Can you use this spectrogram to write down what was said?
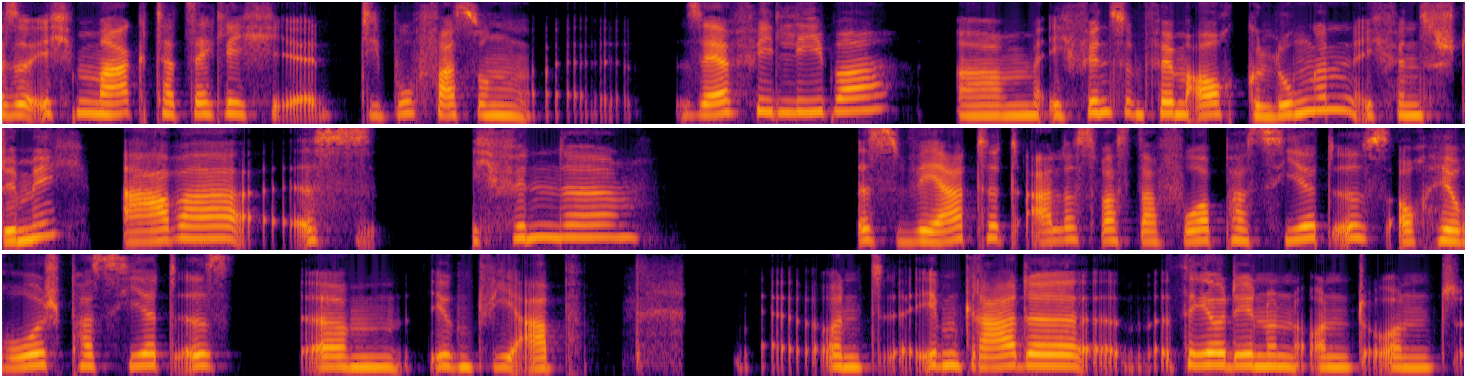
Also ich mag tatsächlich äh, die Buchfassung äh, sehr viel lieber. Ähm, ich finde es im Film auch gelungen, ich finde es stimmig, aber es, ich finde, es wertet alles, was davor passiert ist, auch heroisch passiert ist, ähm, irgendwie ab. Und eben gerade Theoden und, und, und,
